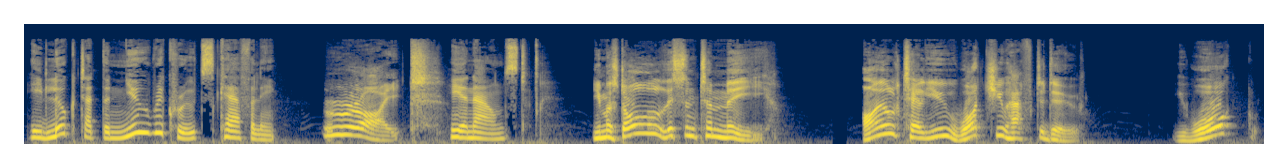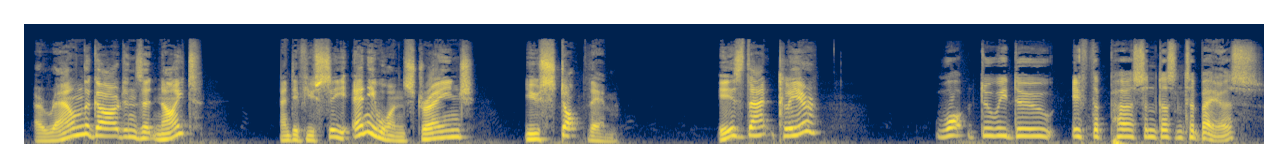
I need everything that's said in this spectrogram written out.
He looked at the new recruits carefully. Right. He announced. You must all listen to me. I'll tell you what you have to do. You walk around the gardens at night, and if you see anyone strange, you stop them. Is that clear? What do we do if the person doesn't obey us?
